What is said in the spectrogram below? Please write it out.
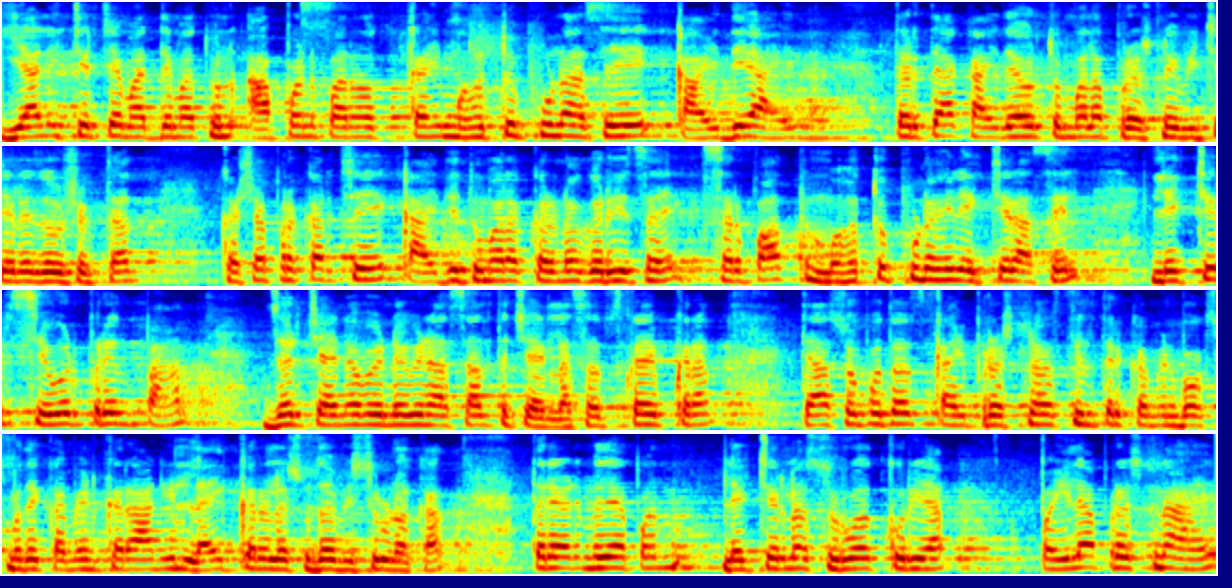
या लेक्चरच्या माध्यमातून आपण पाहणार आहोत काही महत्त्वपूर्ण असे कायदे आहेत. तर त्या कायद्यावर तुम्हाला प्रश्न विचारले जाऊ शकतात. कशा प्रकारचे कायदे तुम्हाला करणं गरजेचं आहे? सर्वात महत्त्वपूर्ण हे लेक्चर असेल. लेक्चर शेवटपर्यंत पहा. जर चॅनलवर नवीन असाल तर चॅनलला सबस्क्राईब करा. त्यासोबतच काही प्रश्न असतील तर कमेंट बॉक्समध्ये कमेंट करा आणि लाईक करायला सुद्धा विसरू नका. तर यामध्ये आपण लेक्चरला सुरुवात करूया. पहिला प्रश्न आहे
